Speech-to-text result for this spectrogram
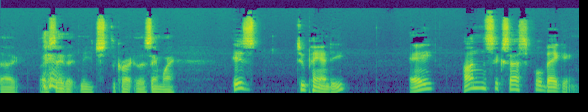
uh, I say that in each the correct the same way. Is to pandy a unsuccessful begging?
